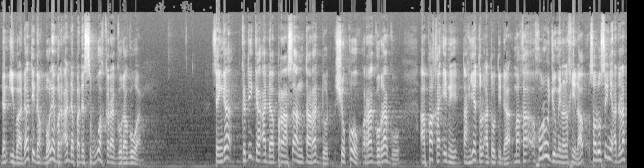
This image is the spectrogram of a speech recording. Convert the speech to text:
Dan ibadah tidak boleh berada pada sebuah keraguan-raguan. Sehingga ketika ada perasaan taradud, syukuk, ragu-ragu, apakah ini tahiyatul atau tidak, maka khuruju minal khilaf, solusinya adalah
